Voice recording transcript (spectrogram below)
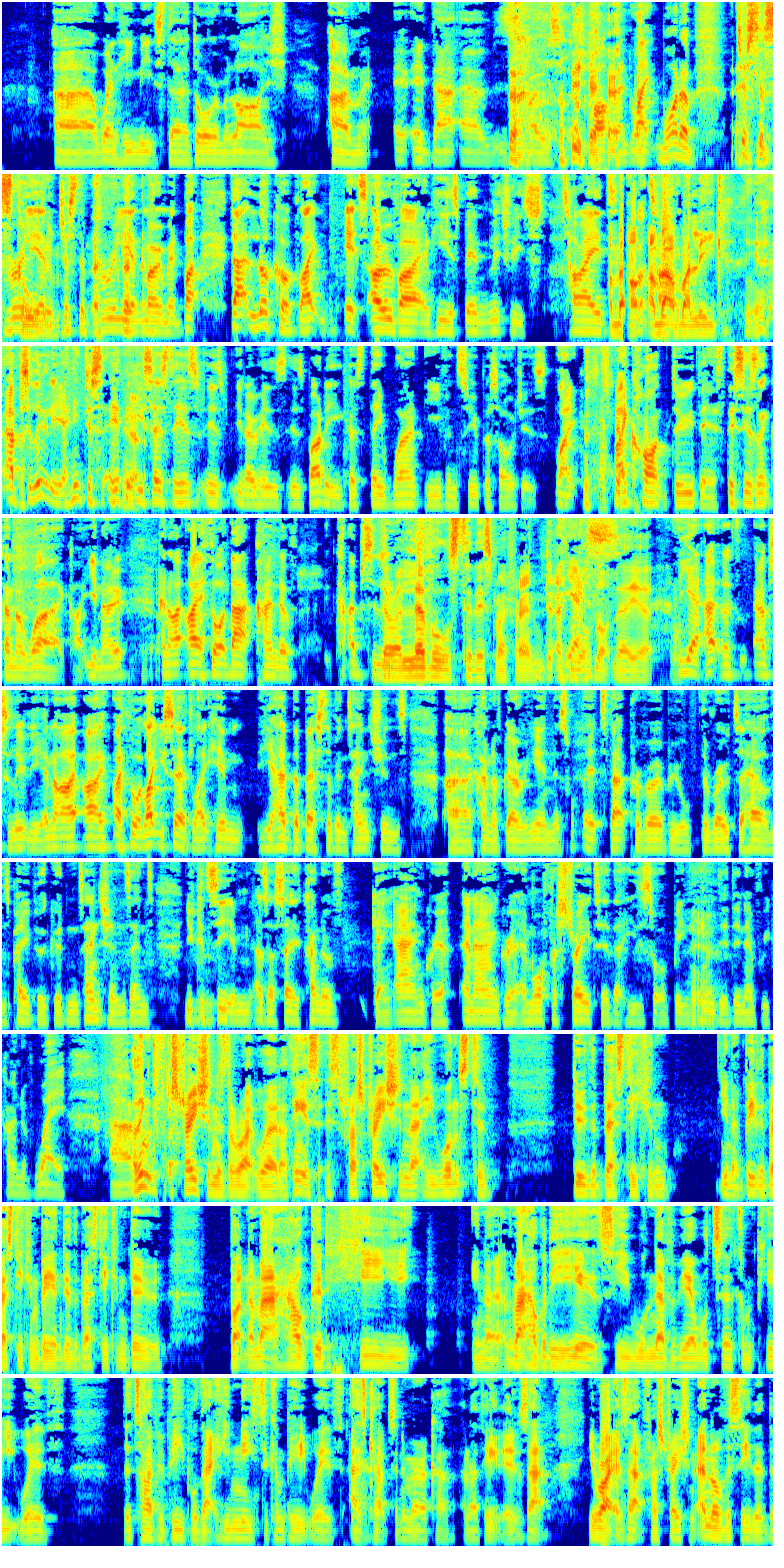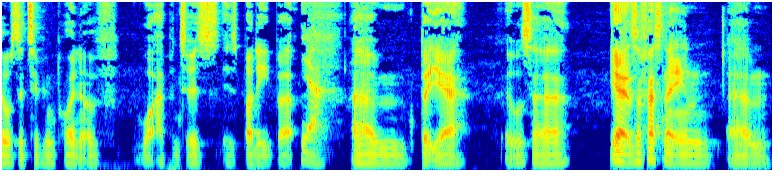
uh, when he meets the Dora Milaje um, in, in that uh, Zemo's apartment. Like, what a just, Just a brilliant, just a brilliant moment. But that look of like it's over and he has been literally tied. I'm out, I'm out of my league. Yeah, Absolutely, and he just I think Yeah. he says to his his you know his his buddy because they weren't even super soldiers. Like I can't do this. This isn't going to work. You know, and I, I thought that kind of absolutely there are levels to this, my friend, and Yes. you're not there yet. yeah, absolutely. And I, I, I thought, like you said, like him, he had the best of intentions, uh, kind of going in. It's, it's that proverbial, the road to hell is paved with good intentions. And you Mm. can see him, as I say, kind of getting angrier and angrier and more frustrated that he's sort of being hindered in every kind of way. Um, I think frustration is the right word. I think it's it's frustration that he wants to do the best he can, you know, be the best he can be and do the best he can do. But no matter how good he, you know, no matter how good he is, he will never be able to compete with the type of people that he needs to compete with as Captain America. And I think it was that you're right, it's that frustration. And obviously that there was the tipping point of what happened to his, his buddy. But yeah. um, but yeah, it was a yeah, it was a fascinating um,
